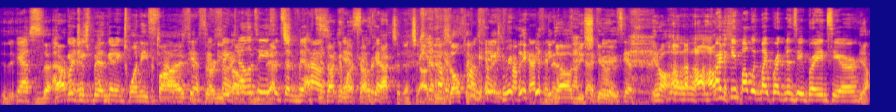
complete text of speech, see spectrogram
the- Yes, The I'm average has getting- I'm been getting- 25 to Yes, yes, 30,000 Fatalities deaths. instead of deaths. You're talking Yes, about traffic okay. accidents uh, Yes, resulting. sorry, traffic accidents. That would be scary. yes. You know, I- I- I'm trying to keep up with my pregnancy brains here. Yeah.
